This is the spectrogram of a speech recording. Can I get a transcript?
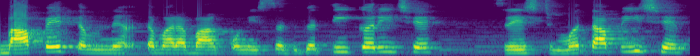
બાપે તમને, તમારા બાળકોની સદગતિ કરી છે. શ્રેષ્ઠ મત આપી છે.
